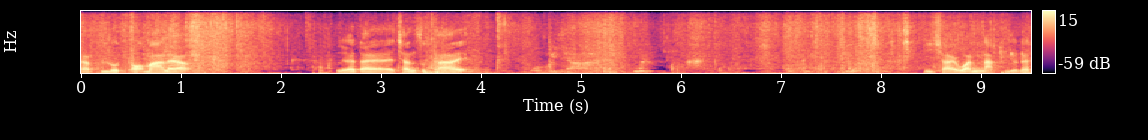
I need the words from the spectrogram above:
ครับหลุดออกมาแล้ว เหลือแต่ชั้นสุดท้ายนะพี่ชายว่าหนักอยู่นะ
